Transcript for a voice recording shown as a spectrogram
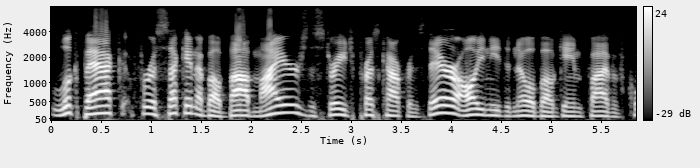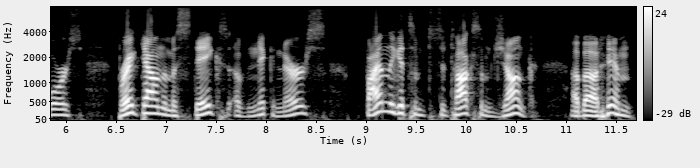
look back for a second about Bob Myers, the strange press conference there. All you need to know about Game Five, of course. Break down the mistakes of Nick Nurse. Finally, get some to talk some junk about him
